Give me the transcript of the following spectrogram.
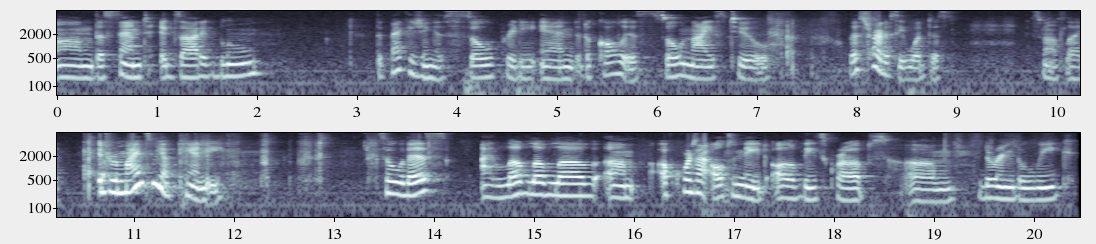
um, the scent exotic bloom. The packaging is so pretty and the color is so nice too. Let's try to see what this smells like. It reminds me of candy. So this I love love love um, of course I alternate all of these scrubs um, during the week.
